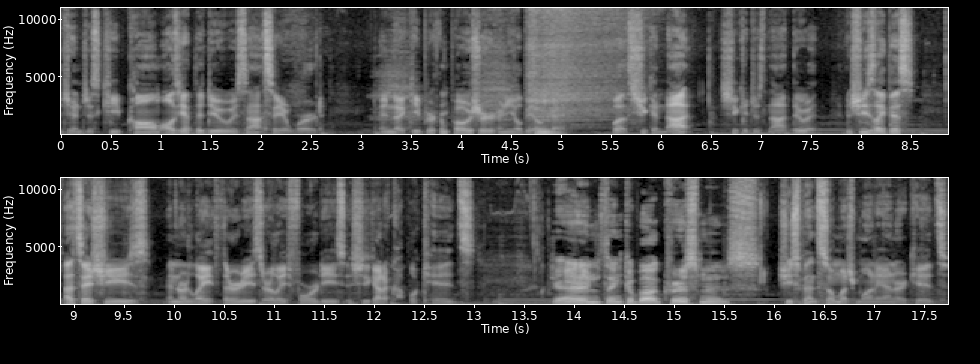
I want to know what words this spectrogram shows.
jen just keep calm all you have to do is not say a word and like keep your composure, and you'll be okay. but she could not. She could just not do it. And she's like this. I'd say she's in her late 30s, early 40s. She's got a couple kids. Jen, think about Christmas. She spent so much money on her kids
